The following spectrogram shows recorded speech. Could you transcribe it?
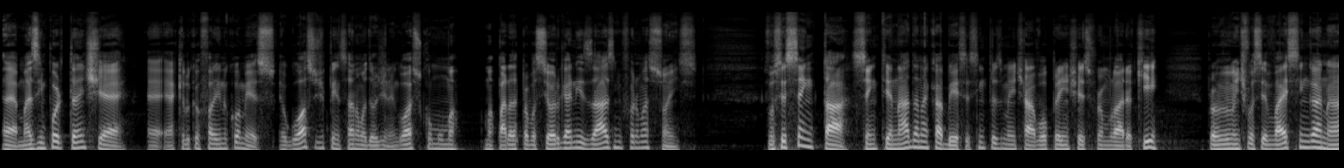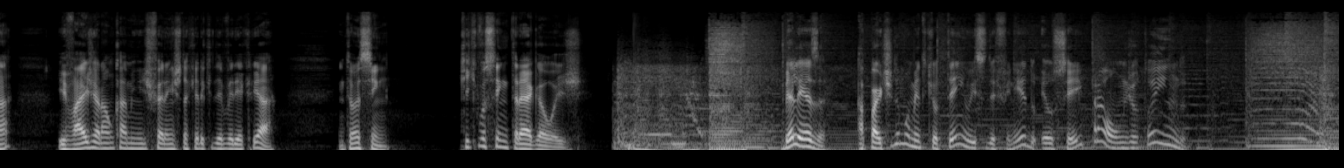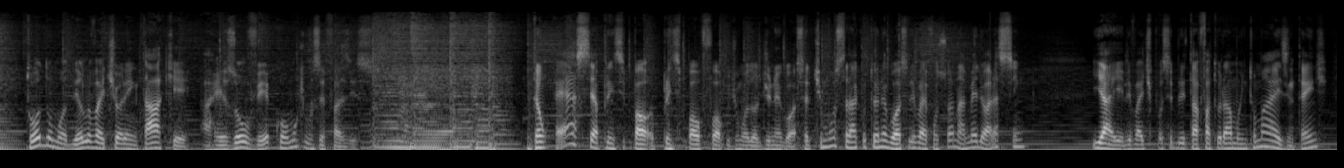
É, mas importante é, é, é aquilo que eu falei no começo. Eu gosto de pensar no modelo de negócio como uma, uma parada para você organizar as informações. Se você sentar sem ter nada na cabeça, simplesmente, ah, vou preencher esse formulário aqui, provavelmente você vai se enganar e vai gerar um caminho diferente daquele que deveria criar. Então, assim, o que, que você entrega hoje? Beleza. A partir do momento que eu tenho isso definido, eu sei para onde eu estou indo. Todo modelo vai te orientar a quê? A resolver como que você faz isso. Então, essa é a principal, principal foco de um modelo de negócio, é te mostrar que o teu negócio ele vai funcionar melhor assim. E aí ele vai te possibilitar faturar muito mais, entende?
